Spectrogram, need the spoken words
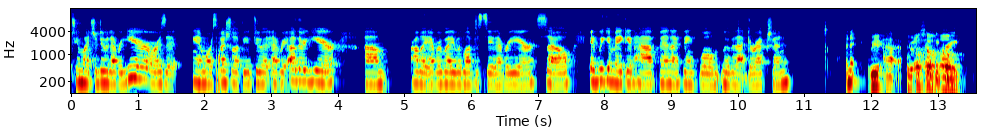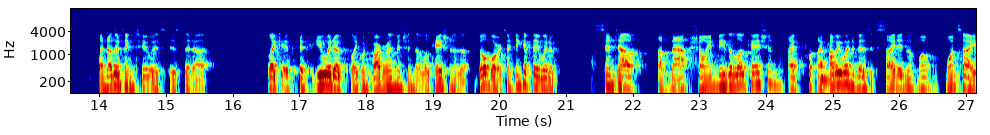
too much to do it every year or is it you know more special if you do it every other year. Um, probably everybody would love to see it every year. So if we can make it happen, I think we'll move in that direction. And it, We uh, we also um, another thing too is is that uh like if if you would have like when Barbara mentioned the location of the billboards, I think if they would have sent out a map showing me the location, I pro- I Mm. probably wouldn't have been as excited. But once I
